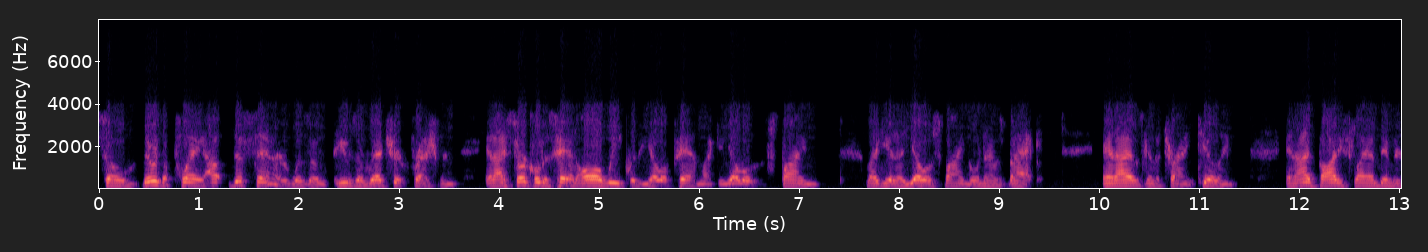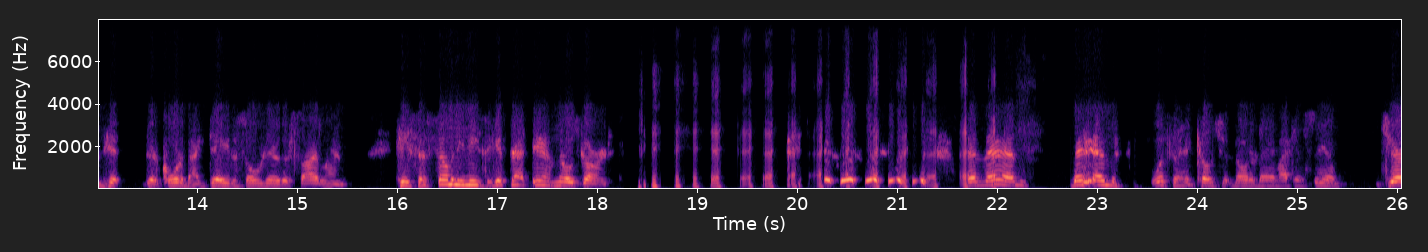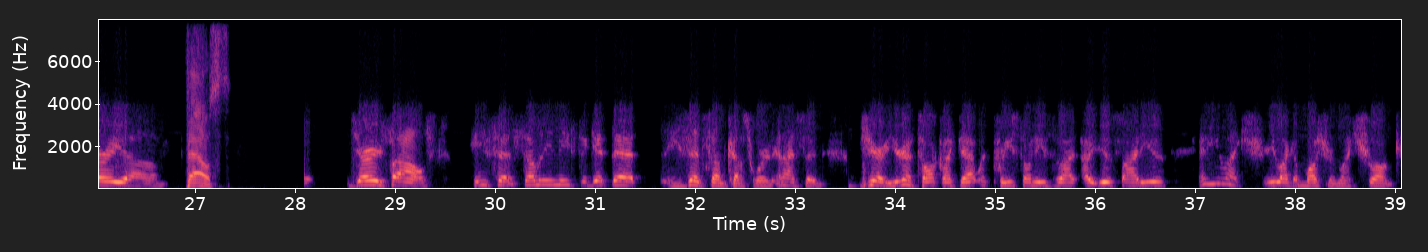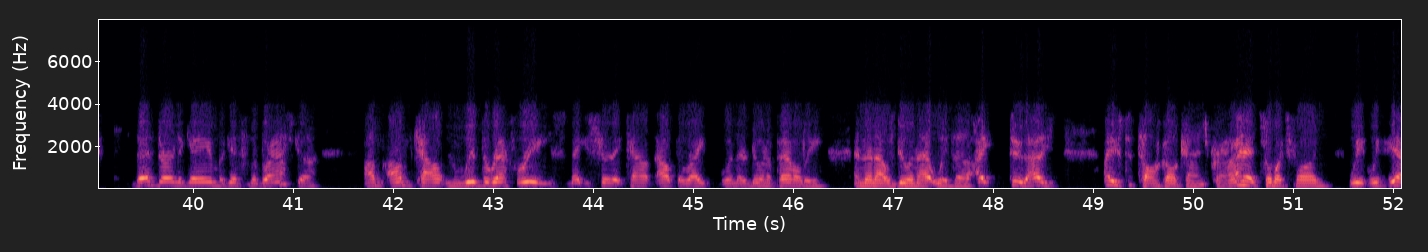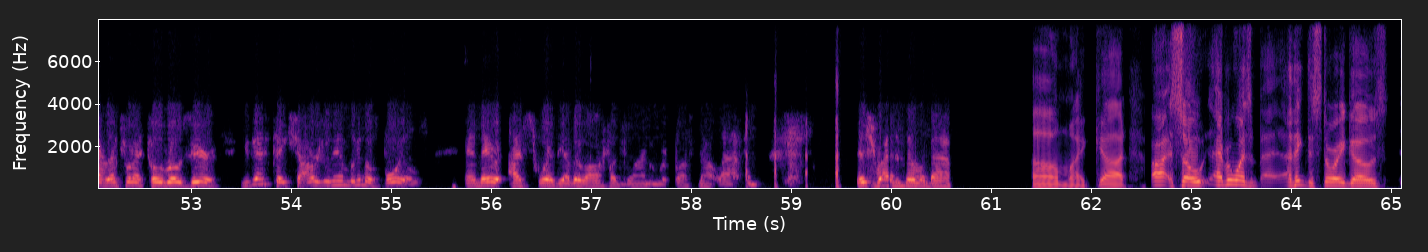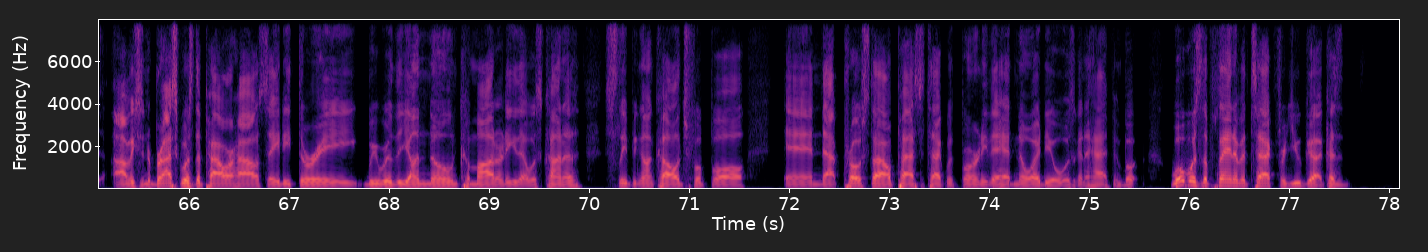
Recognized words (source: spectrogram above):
So there was a play out. This center was a he was a redshirt freshman, and I circled his head all week with a yellow pen, like a yellow spine, like he had a yellow spine going down his back, and I was going to try and kill him, and I body slammed him and hit their quarterback Davis over near their sideline. He says somebody needs to get that damn nose guard. and then then what's the head coach at Notre Dame? I can see him. Gerry um, Faust. Gerry Faust. he said somebody needs to get that. He said some cuss word, and I said, Gerry, you're going to talk like that with Priest on either side, uh, side of you, and he like he like a mushroom, like shrunk. Then during the game against Nebraska, I'm I'm counting with the referees, making sure they count out the right when they're doing a penalty, and then I was doing that with uh, I dude I I used to talk all kinds of crap. I had so much fun. We we yeah, that's when I told Rozier, you guys take showers with him. Look at those boils, and they were, I swear the other offensive linemen were busting out laughing. This right in the middle of battle. Oh my God! All right, so everyone's. I think the story goes. Obviously, Nebraska was the powerhouse. '83. We were the unknown commodity that was kind of sleeping on college football. And that pro style pass attack with Bernie, they had no idea what was going to happen. But what was the plan of attack for you guys? Because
